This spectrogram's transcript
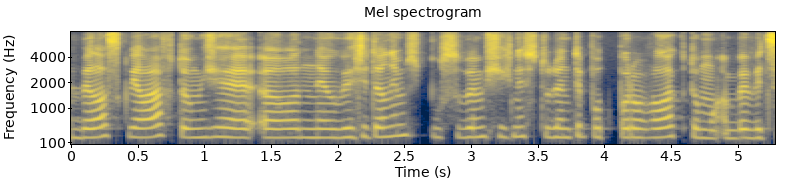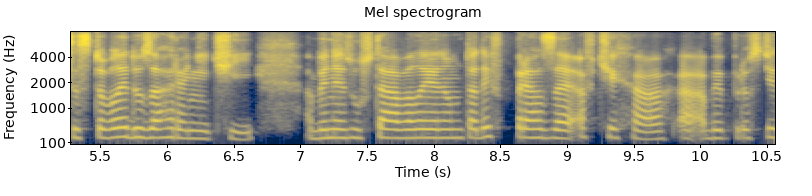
byla skvělá v tom, že eh, neuvěřitelným způsobem všechny studenty podporovala k tomu, aby vycestovali do zahraničí, aby nezůstávali jenom tady v Praze a v Čechách a aby prostě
